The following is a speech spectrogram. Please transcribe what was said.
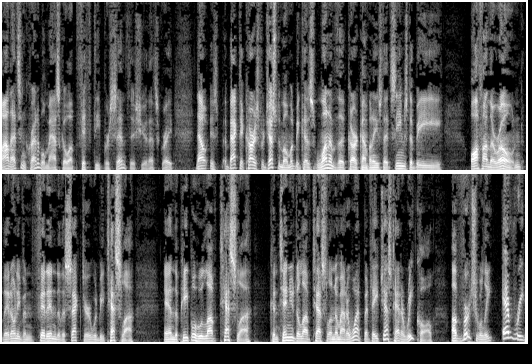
Wow, that's incredible. Masco up fifty percent this year. That's great. Now, is back to cars for just a moment because one of the car companies that seems to be off on their own, they don't even fit into the sector, would be Tesla. And the people who love Tesla continue to love Tesla no matter what, but they just had a recall of virtually every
